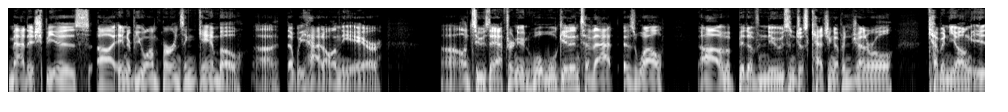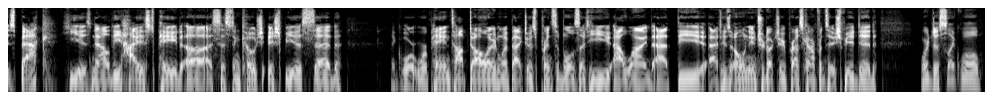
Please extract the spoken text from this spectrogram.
Mat Ishbia's uh, interview on Burns and Gambo uh, that we had on the air uh, on Tuesday afternoon. We'll, we'll get into that as well. Uh, a bit of news and just catching up in general. Kevin Young is back. He is now the highest paid uh, assistant coach. Ishbia said, like we're, we're paying top dollar, and went back to his principles that he outlined at the at his own introductory press conference. Ishbia did. We're just like, well,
